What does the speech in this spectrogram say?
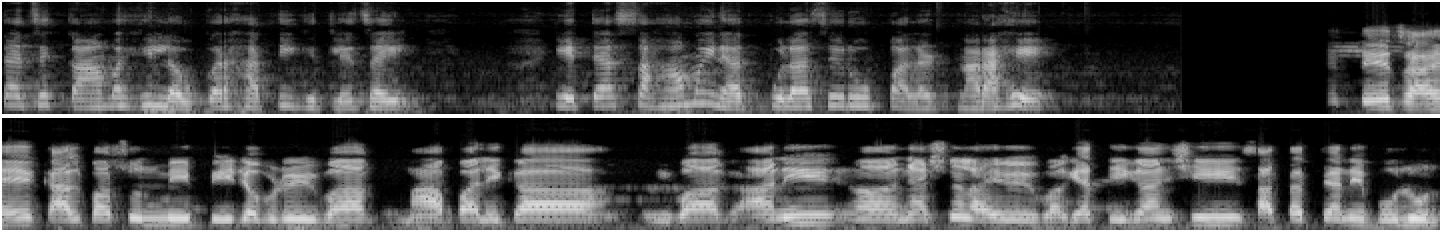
त्याचे कामही लवकर हाती घेतले जाईल. येत्या सहा महिन्यात पुलाचे रूप पालटणार आहे. तेच आहे. कालपासून मी पी डब्ल्यू विभाग महापालिका विभाग आणि नॅशनल हायवे विभाग या तिघांशी सातत्याने बोलून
